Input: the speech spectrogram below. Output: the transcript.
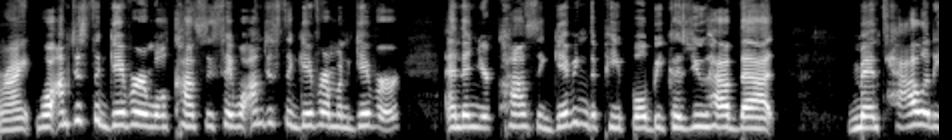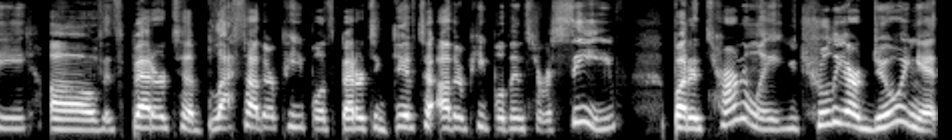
right? Well i'm just a giver and we'll constantly say well i'm just a giver i'm a giver and then you're constantly giving to people because you have that mentality of it's better to bless other people it's better to give to other people than to receive but internally you truly are doing it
